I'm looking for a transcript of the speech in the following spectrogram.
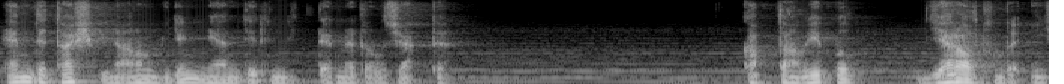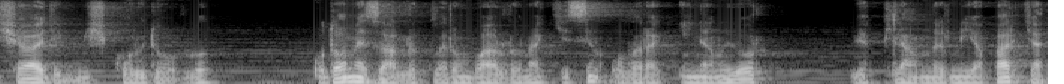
hem de taş binanın bilinmeyen derinliklerine dalacaktı. Kaptan Whipple yer altında inşa edilmiş koridorlu oda mezarlıkların varlığına kesin olarak inanıyor ve planlarını yaparken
